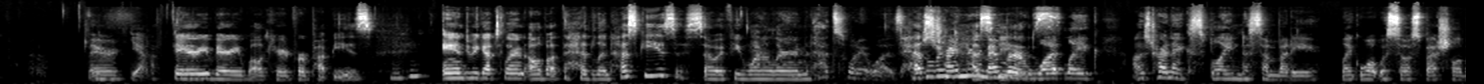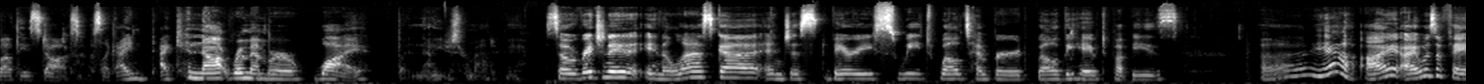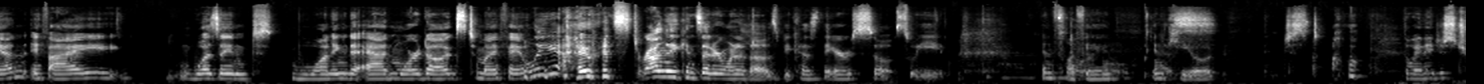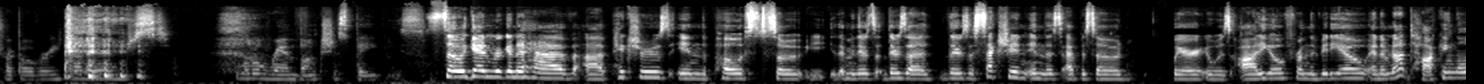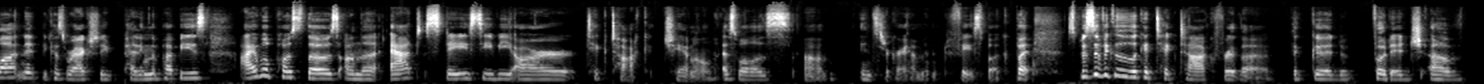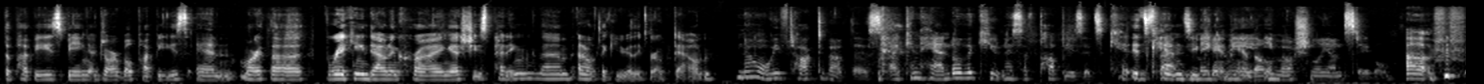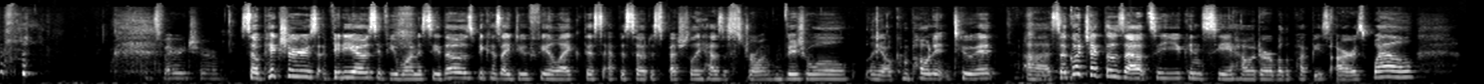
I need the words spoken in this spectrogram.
they're yeah very, very well cared for puppies. Mhm. And we got to learn all about the Hedlund Huskies. So if you want to learn, That's what it was. I Hedlund was trying to remember Huskies. what like I was trying to explain to somebody like what was so special about these dogs. And I was like, I I cannot remember why, but now you just reminded me. so originated in Alaska and just very sweet, well tempered, well behaved puppies. Uh, yeah, I I was a fan. If I wasn't wanting to add more dogs to my family, I would strongly consider one of those because they're so sweet and fluffy Adorable. and Yes. cute. Just the way they just trip over each other and just little rambunctious babies. So again, we're gonna have uh, pictures in the post. So I mean, there's there's a there's a section in this episode where it was audio from the video, and I'm not talking a lot in it because we're actually petting the puppies. I will post those on the at Stay TikTok channel as well as um, Instagram and Facebook. But specifically, look at TikTok for the the good footage of the puppies being adorable puppies and Martha breaking down and crying as she's petting them. I don't think you really broke down. No, we've talked about this. I can handle the cuteness of puppies. It's kittens, It's kittens that make me handle. emotionally unstable. Um, It's very true. so pictures, videos, if you want to see those, because I do feel like this episode especially has a strong visual, you know, component to it. Uh, so go check those out so you can see how adorable the puppies are as well.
